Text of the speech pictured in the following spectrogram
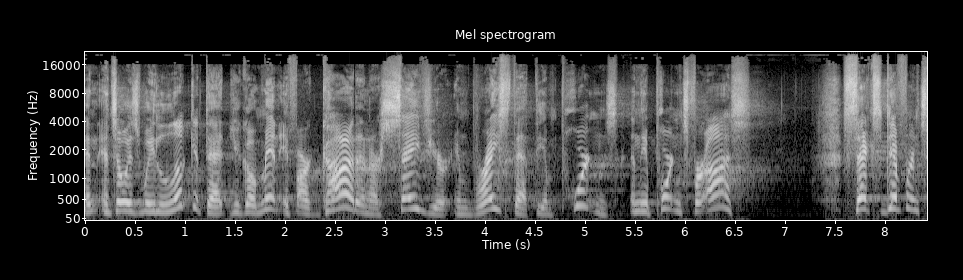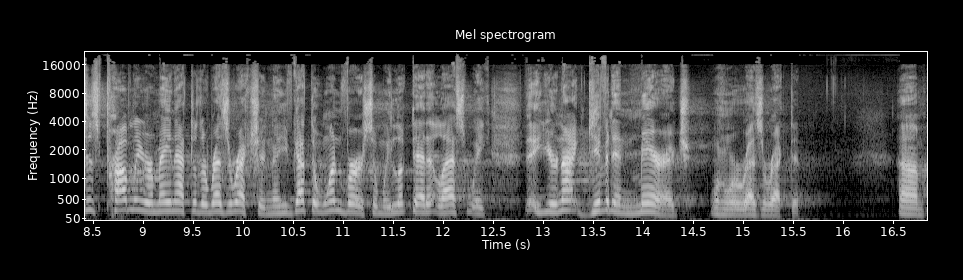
And, and so as we look at that, you go, man, if our God and our Savior embrace that, the importance and the importance for us. Sex differences probably remain after the resurrection. Now, you've got the one verse, and we looked at it last week. You're not given in marriage when we're resurrected. Um,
